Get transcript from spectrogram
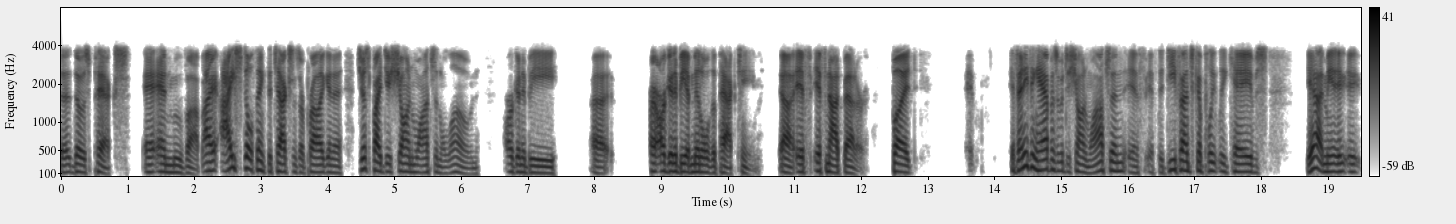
uh, those picks and, and, move up. I, I still think the Texans are probably going to, just by Deshaun Watson alone, are going to be uh, are, are going to be a middle of the pack team, uh, if if not better. But if anything happens with Deshaun Watson, if if the defense completely caves, yeah, I mean it, it,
